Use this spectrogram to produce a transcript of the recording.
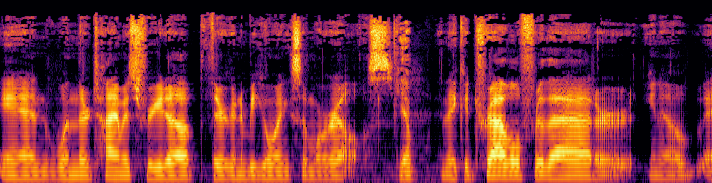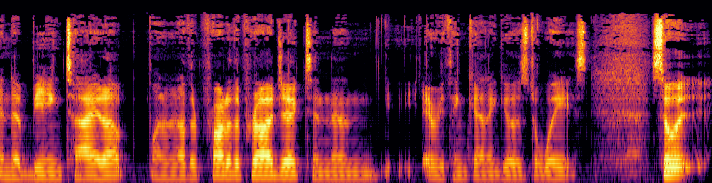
and when their time is freed up, they're going to be going somewhere else. Yep. And they could travel for that, or you know, end up being tied up on another part of the project, and then everything kind of goes to waste. So it,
